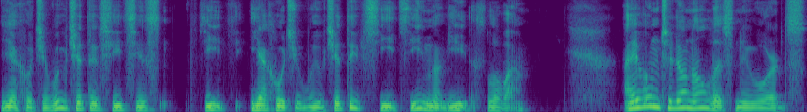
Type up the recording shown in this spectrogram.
Я хочу вивчити всі ці всі, я хочу вивчити всі ці нові слова. I want to learn all these new words.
